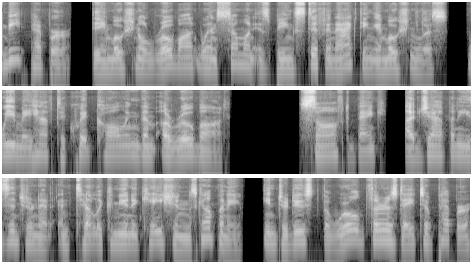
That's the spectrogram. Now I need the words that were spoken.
Meet Pepper, the emotional robot when someone is being stiff and acting emotionless, we may have to quit calling them a robot. SoftBank, a Japanese internet and telecommunications company, introduced the world Thursday to Pepper,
